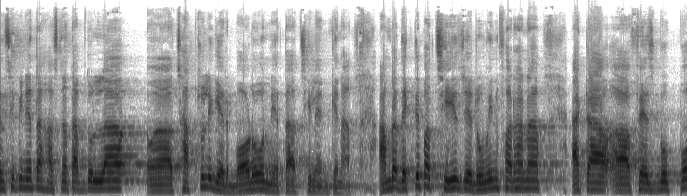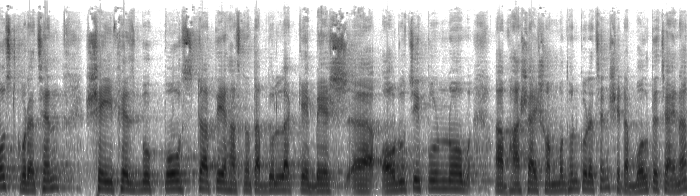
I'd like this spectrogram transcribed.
এনসিপি নেতা হাসনাত আবদুল্লাহ ছাত্রলীগের বড় নেতা ছিলেন কিনা। আমরা দেখতে পাচ্ছি যে রুমিন ফারহানা একটা ফেসবুক পোস্ট করেছেন। সেই ফেসবুক পোস্টটাতে হাসনাত আবদুল্লাহকে বেশ অরুচিপূর্ণ ভাষায় সম্বোধন করেছেন সেটা বলতে চায় না।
